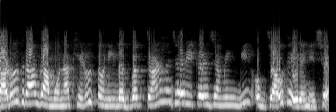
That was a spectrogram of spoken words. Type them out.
બાડોદરા ગામોના ખેડૂતોની લગભગ ત્રણ હજાર એકર જમીન બિન ઉપજાઉ થઈ રહી છે.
